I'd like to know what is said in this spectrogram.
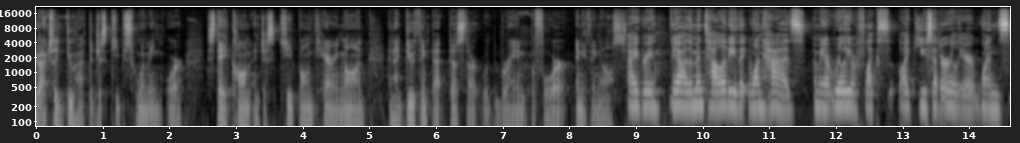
You actually do have to just keep swimming or stay calm and just keep on carrying on. And I do think that does start with the brain before anything else. I agree. Yeah, the mentality that one has, I mean, it really reflects, like you said earlier, one's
